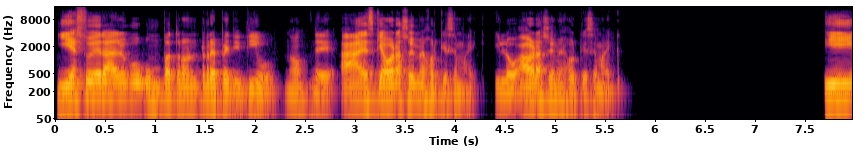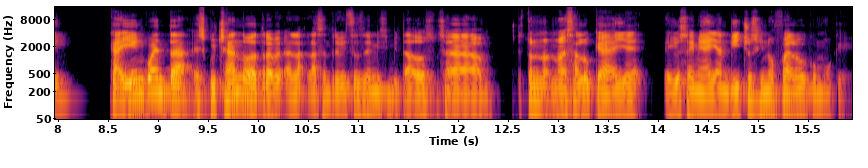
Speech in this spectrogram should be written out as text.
Y eso era algo, un patrón repetitivo, ¿no? De, ah, es que ahora soy mejor que ese Mike. Y lo, ahora soy mejor que ese Mike. Y caí en cuenta, escuchando a las entrevistas de mis invitados, o sea, esto no, no es algo que haya, ellos me hayan dicho, sino fue algo como que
